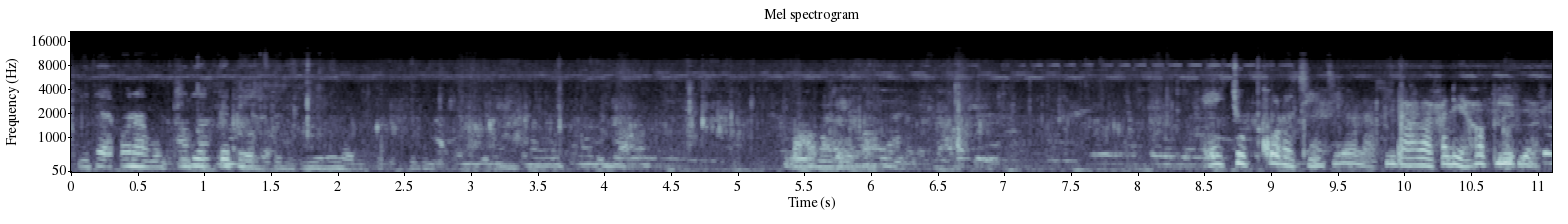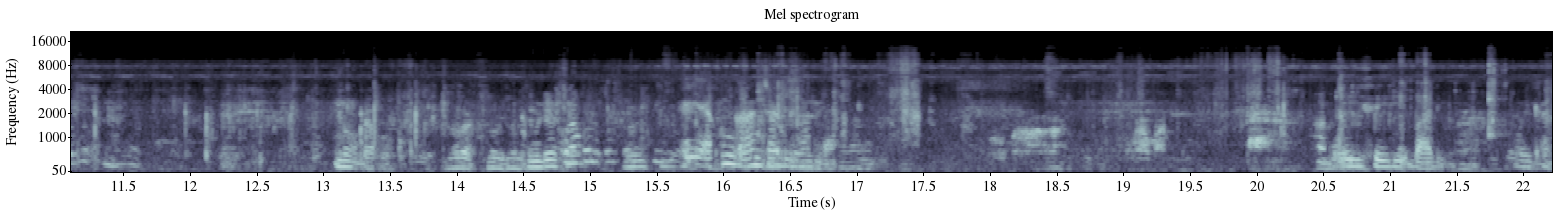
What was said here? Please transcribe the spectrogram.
কি দেখো না কি দেখতে পেল? বাবা। এই চুপ করো চিচিও না? দাদা খালি হাঁপিয়ে যায় এখন গান চালিয়ে ওই সেই যে বাড়ি ওইখান।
